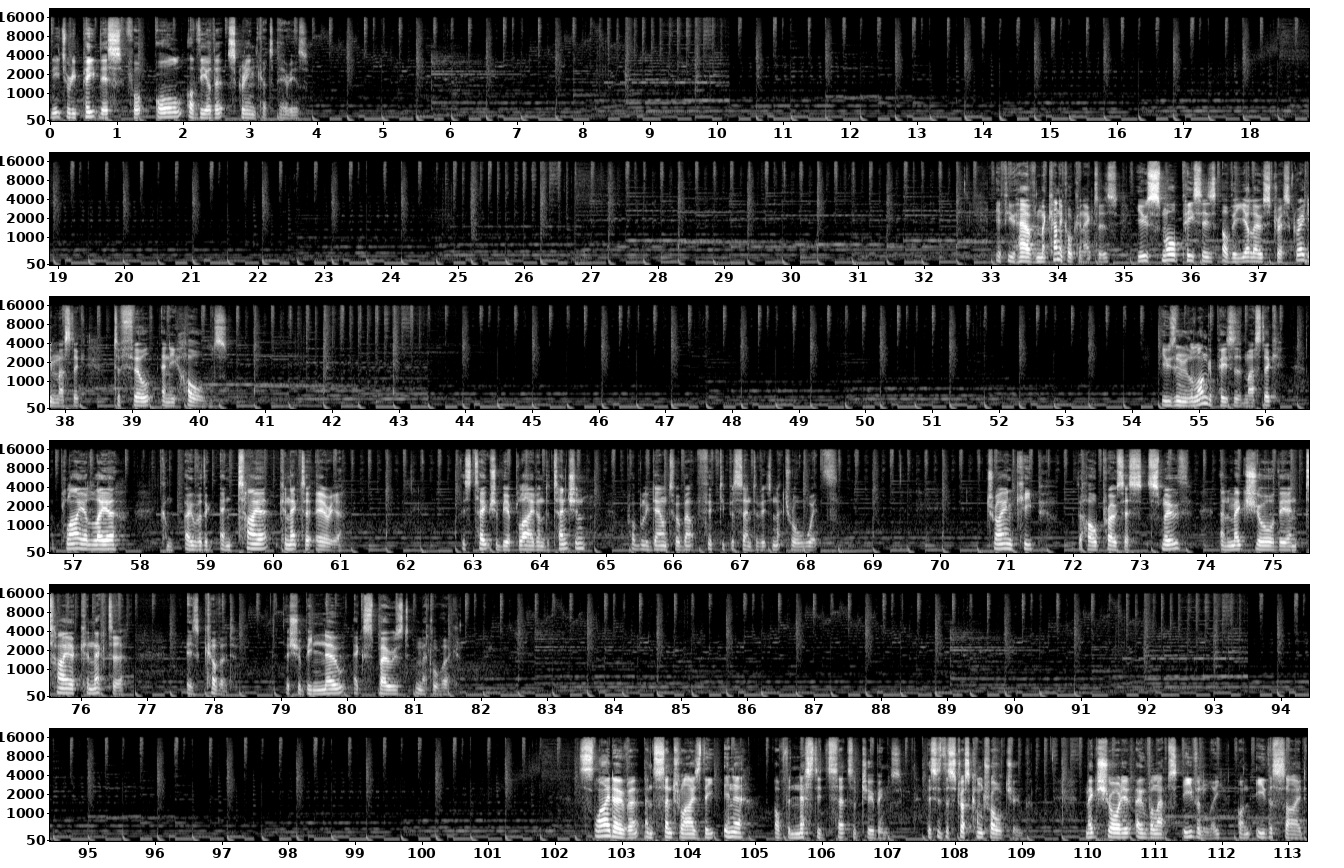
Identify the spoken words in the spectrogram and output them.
You need to repeat this for all of the other screen cut areas. If you have mechanical connectors, use small pieces of the yellow stress grading mastic to fill any holes. Using the longer pieces of mastic, apply a layer over the entire connector area. This tape should be applied under tension, probably down to about 50% of its natural width. Try and keep the whole process smooth and make sure the entire connector is covered. There should be no exposed metalwork. Slide over and centralise the inner of the nested sets of tubings. This is the stress control tube. Make sure it overlaps evenly on either side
